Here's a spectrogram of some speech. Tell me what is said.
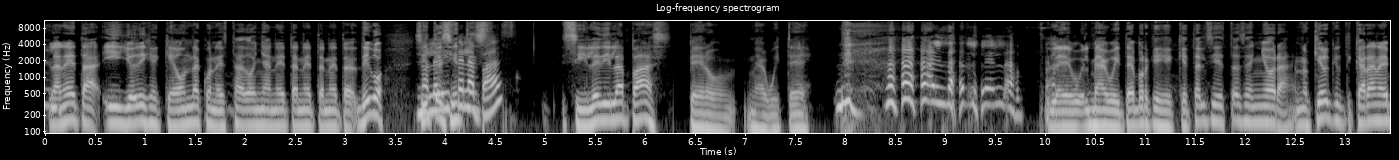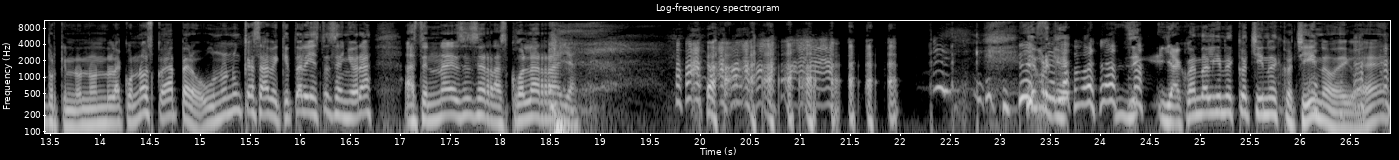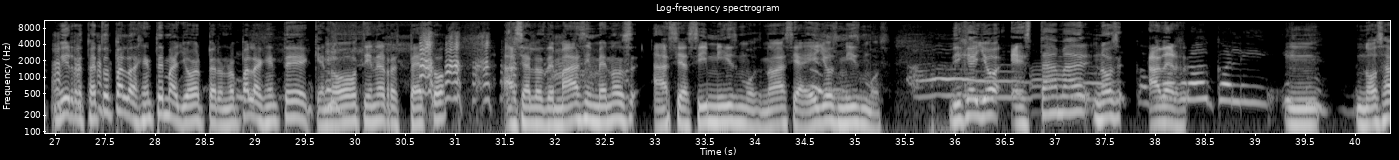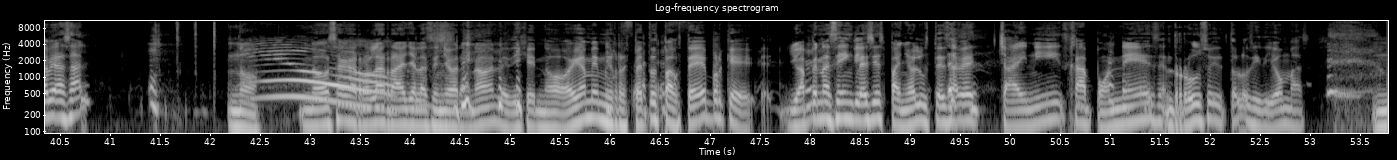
La neta, y yo dije, ¿qué onda con esta doña neta, neta, neta? Digo, si ¿No le te diste la sientes- paz? Sí le di la paz, pero me agüité. Darle la Le- me agüité porque dije, ¿qué tal si esta señora? No quiero criticar a nadie porque no, no, no la conozco, pero uno nunca sabe. ¿Qué tal si esta señora hasta en una de esas se rascó la raya? Sí, porque- sí, ya cuando alguien es cochino, es cochino, digo, ¿eh? Mi respeto es para la gente mayor, pero no para la gente que no tiene respeto hacia los demás y menos hacia sí mismos, ¿no? Hacia ellos mismos. Dije yo, esta madre, no sé, a ver, brócoli. mm, ¿no sabe a sal? No, no se agarró la raya la señora, ¿no? Le dije, no, óigame, mis respetos para usted porque yo apenas sé inglés y español, usted sabe chinese, japonés, en ruso y de todos los idiomas.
